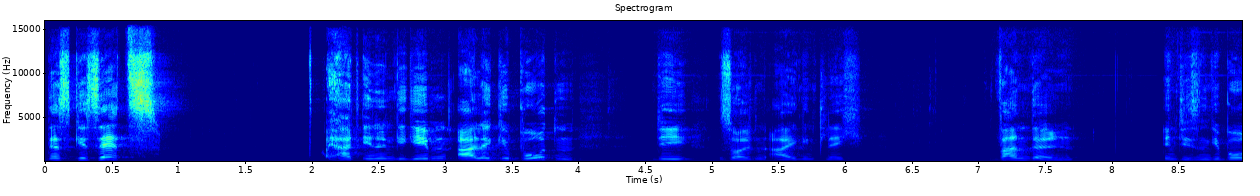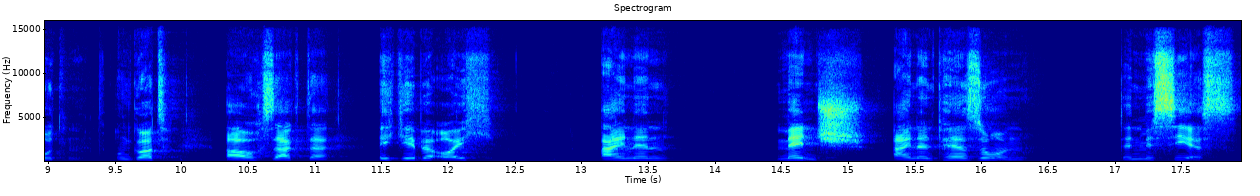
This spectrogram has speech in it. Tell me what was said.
das Gesetz. Er hat ihnen gegeben alle Geboten, die sollten eigentlich wandeln in diesen Geboten. Und Gott auch sagte, ich gebe euch einen Mensch, einen Person, den Messias.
